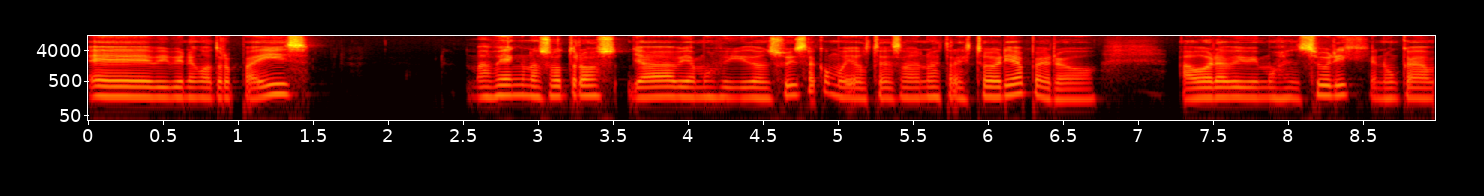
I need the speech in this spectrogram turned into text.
Eh, vivir en otro país. Más bien nosotros ya habíamos vivido en Suiza, como ya ustedes saben nuestra historia, pero Ahora vivimos en Zurich, que nunca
